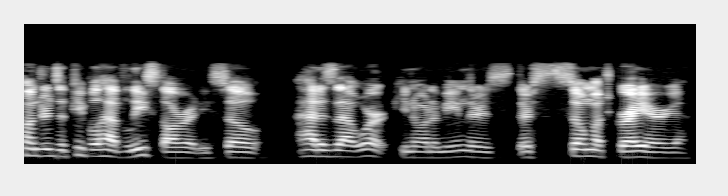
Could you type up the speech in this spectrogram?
hundreds of people have leased already. So how does that work? You know what I mean? There's there's so much gray area.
